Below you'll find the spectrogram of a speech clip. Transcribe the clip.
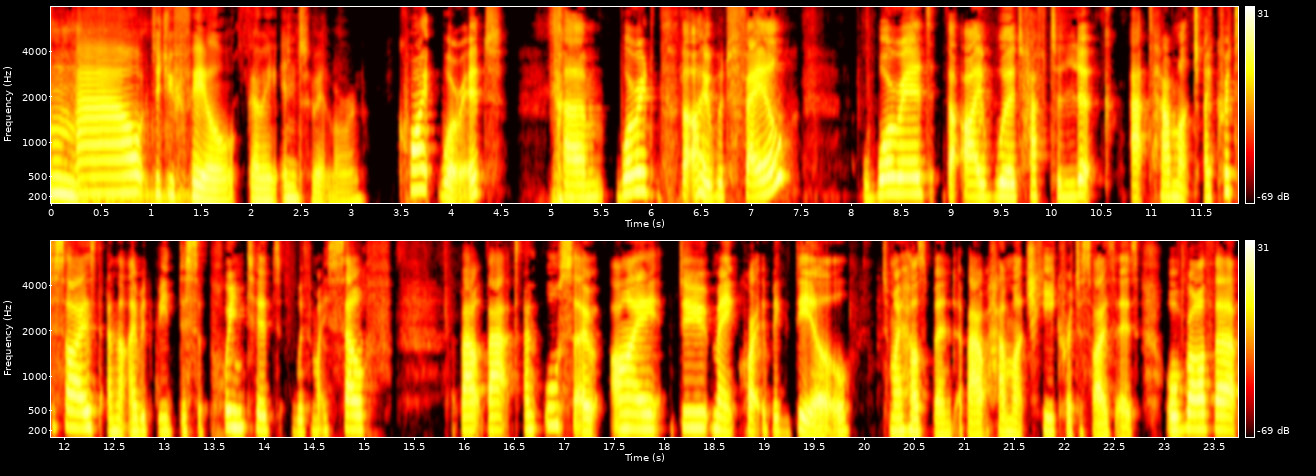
Mm. How did you feel going into it, Lauren? Quite worried. Um, worried that I would fail, worried that I would have to look at how much I criticized and that I would be disappointed with myself about that. And also, I do make quite a big deal to my husband about how much he criticizes, or rather,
